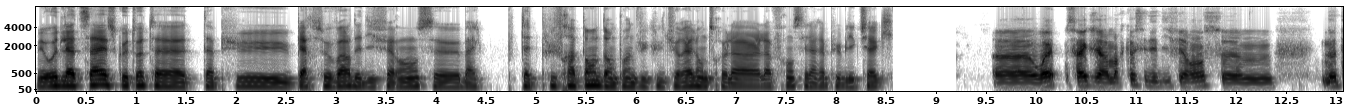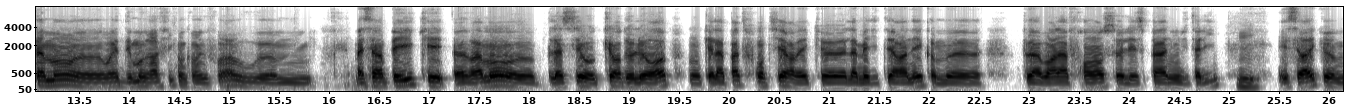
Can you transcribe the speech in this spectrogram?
Mais au-delà de ça, est-ce que toi, tu as, pu percevoir des différences bah, peut-être plus frappante d'un point de vue culturel entre la, la France et la République tchèque? Euh, Ouais, c'est vrai que j'ai remarqué aussi des différences, euh, notamment euh, ouais, démographiques, encore une fois, où euh, bah, c'est un pays qui est vraiment placé au cœur de l'Europe, donc elle n'a pas de frontière avec la Méditerranée comme peut avoir la France, l'Espagne ou l'Italie. Hmm. Et c'est vrai que,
